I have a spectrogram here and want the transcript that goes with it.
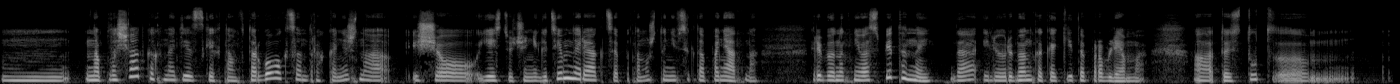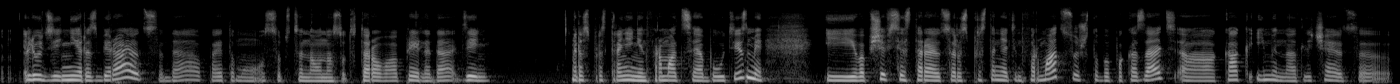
на площадках, на детских, там, в торговых центрах, конечно, еще есть очень негативная реакция, потому что не всегда понятно, ребенок невоспитанный, да, или у ребенка какие-то проблемы. А, то есть тут э, люди не разбираются, да, поэтому, собственно, у нас вот 2 апреля, да, день распространения информации об аутизме, и вообще все стараются распространять информацию, чтобы показать, а, как именно отличаются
